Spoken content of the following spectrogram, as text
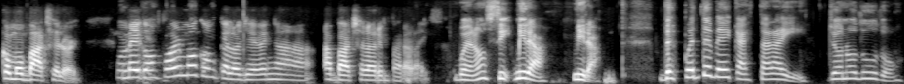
como Bachelor. ¿Por Me conformo con que lo lleven a, a Bachelor in Paradise. Bueno, sí, mira, mira. Después de Becca estar ahí, yo no dudo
